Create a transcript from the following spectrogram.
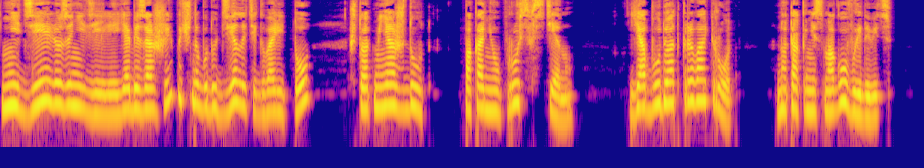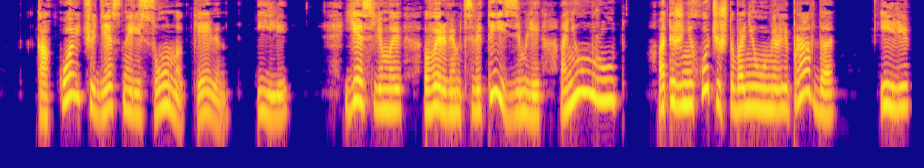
Неделю за неделей я безошибочно буду делать и говорить то, что от меня ждут, пока не упрусь в стену. Я буду открывать рот, но так и не смогу выдавить. Какой чудесный рисунок, Кевин! Или, если мы вырвем цветы из земли, они умрут. А ты же не хочешь, чтобы они умерли, правда? Или,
